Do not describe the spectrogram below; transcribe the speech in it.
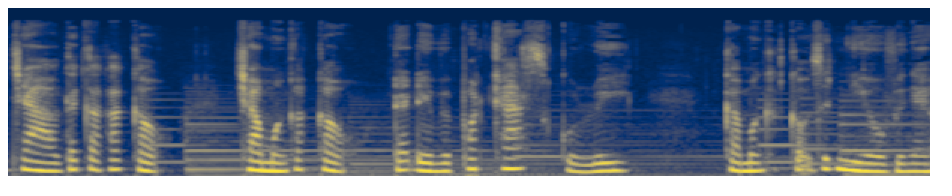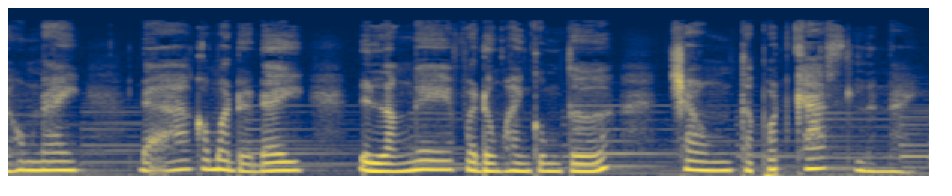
chào tất cả các cậu. Chào mừng các cậu đã đến với podcast của Ly Cảm ơn các cậu rất nhiều vì ngày hôm nay đã có mặt ở đây để lắng nghe và đồng hành cùng tớ trong tập podcast lần này.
